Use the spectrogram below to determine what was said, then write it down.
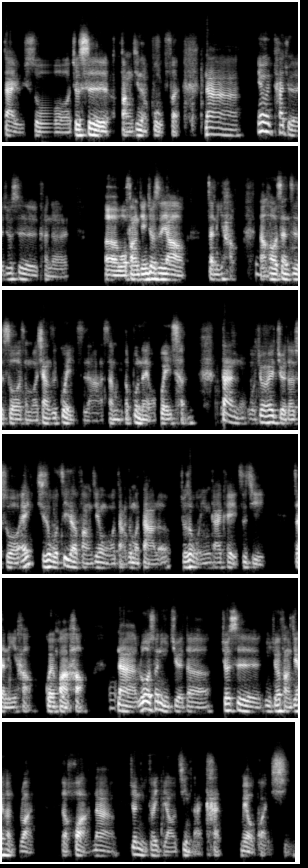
在于说就是房间的部分。那因为她觉得就是可能呃我房间就是要。整理好，然后甚至说什么像是柜子啊上面都不能有灰尘，但我就会觉得说，哎，其实我自己的房间我长这么大了，就是我应该可以自己整理好、规划好。那如果说你觉得就是你觉得房间很乱的话，那就你可以不要进来看，没有关系。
